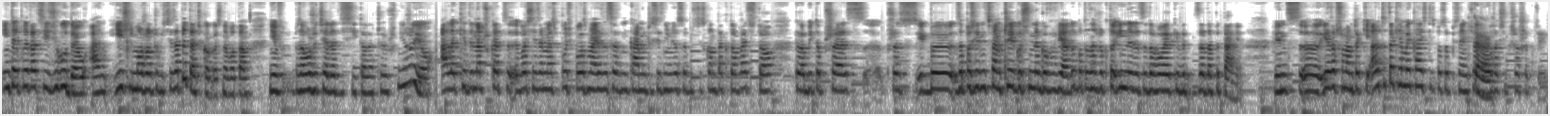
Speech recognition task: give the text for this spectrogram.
interpretację źródeł, a jeśli może oczywiście zapytać kogoś, no bo tam nie, założyciele DC to raczej już nie żyją, ale kiedy na przykład właśnie zamiast pójść porozmawiać z zasadnikami, czy się z nimi osobiście skontaktować, to, to robi to przez, przez jakby za pośrednictwem czyjegoś innego wywiadu, bo to znaczy, że kto inny decydował, jakie zada pytanie. Więc y, ja zawsze mam taki, ale to taki amerykański sposób pisania książek, tak. bo tak się pisze szybciej.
